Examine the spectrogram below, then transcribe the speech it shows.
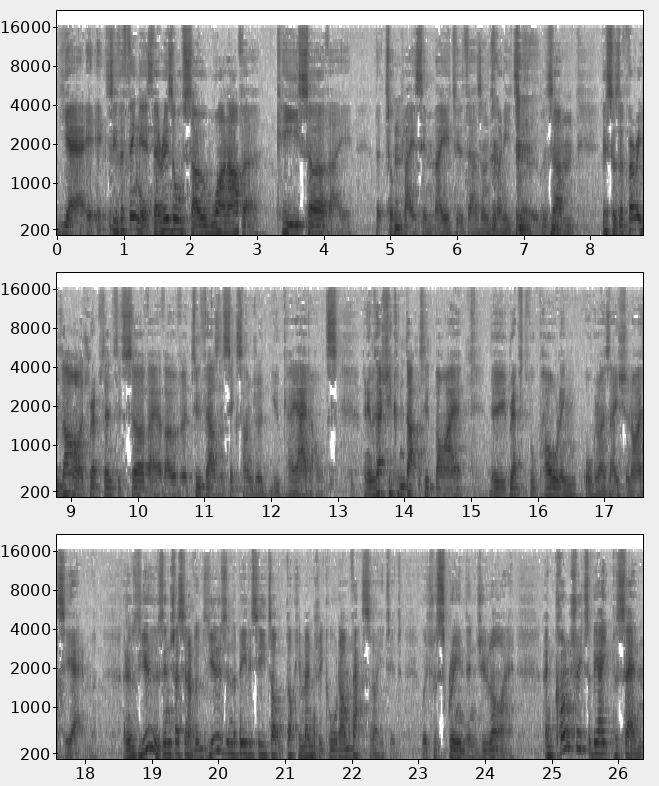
Yeah. It, it, see, the thing is, there is also one other key survey that took hmm. place in May 2022. It was. Um, this was a very large representative survey of over 2,600 UK adults, and it was actually conducted by the reputable polling organisation ICM. And it was used, interesting enough, it was used in the BBC doc- documentary called Unvaccinated, which was screened in July. And contrary to the 8%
